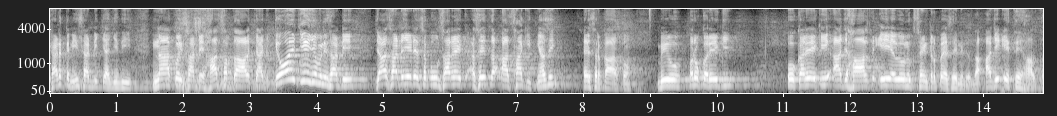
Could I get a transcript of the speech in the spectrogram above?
ਸੜਕ ਨਹੀਂ ਸਾਡੀ ਚੱਜ ਦੀ, ਨਾ ਕੋਈ ਸਾਡੇ ਹਸਪਤਾਲ ਚੱਜ ਕੋਈ ਚੀਜ਼ ਵੀ ਨਹੀਂ ਸਾਡੀ? ਜਾਂ ਸਾਡੇ ਜਿਹੜੇ ਸਕੂਲ ਸਾਰੇ ਅਸੀਂ ਤਾਂ ਆਸਾਂ ਕੀਤੀਆਂ ਸੀ ਇਹ ਸਰਕਾਰ ਤੋਂ, ਵੀ ਉਹ ਪਰ ਉਹ ਕਰੇਗੀ। ਉਹ ਕਰੇ ਕਿ ਅੱਜ ਹਾਲਤ ਇਹ ਹੈ ਵੀ ਉਹਨੂੰ ਸੈਂਟਰ ਪੈਸੇ ਨਹੀਂ ਦਿੰਦਾ। ਅੱਜ ਇੱਥੇ ਹਾਲਤ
